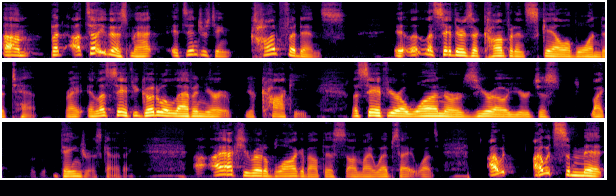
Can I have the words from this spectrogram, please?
Um, but I'll tell you this, Matt, it's interesting. Confidence it, let's say there's a confidence scale of one to 10, right? And let's say if you go to 11, you're, you're cocky. Let's say if you're a one or zero, you're just like dangerous kind of thing. I actually wrote a blog about this on my website once. I would, I would submit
